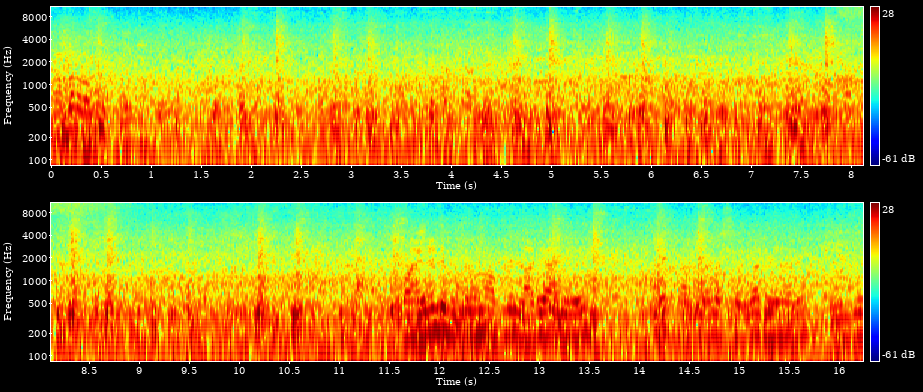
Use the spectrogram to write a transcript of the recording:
नंबर बघा फायनली मित्रांनो आपली गाडी आली आहे. हे आपल्याला सर्वात येणार आहे म्हणजे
